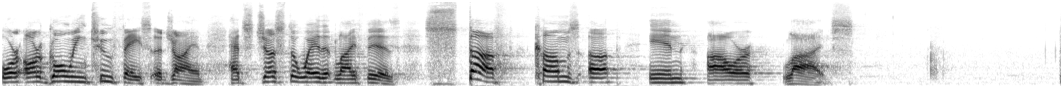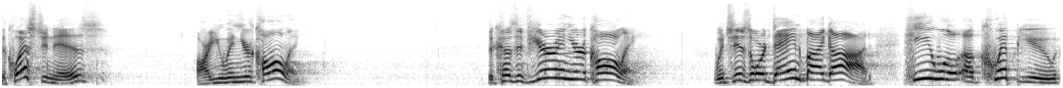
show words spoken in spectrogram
or are going to face a giant. That's just the way that life is. Stuff comes up in our lives. The question is are you in your calling? Because if you're in your calling, which is ordained by God, He will equip you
